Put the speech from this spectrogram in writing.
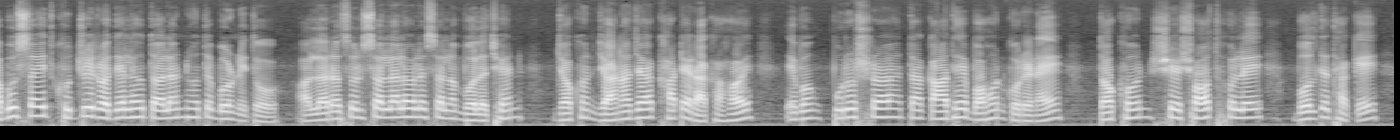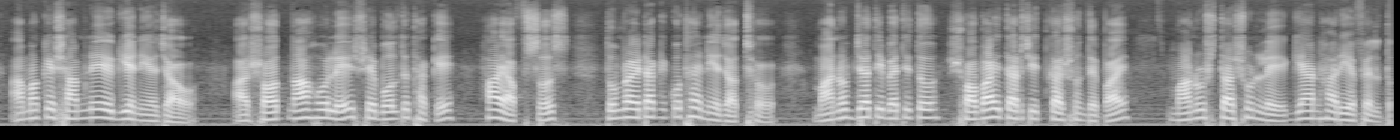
আবু সাঈদ খুদ্রি রদিয়াল্লাহ তাল্লাহ্ন হতে বর্ণিত, আল্লাহ রসুল সাল্লাহ সাল্লাম বলেছেন, যখন জানাজা খাটে রাখা হয় এবং পুরুষরা তা কাঁধে বহন করে নেয়, তখন সে সৎ হলে বলতে থাকে, আমাকে সামনে এগিয়ে নিয়ে যাও। আর সৎ না হলে সে বলতে থাকে, হায় আফসোস, তোমরা এটাকে কোথায় নিয়ে যাচ্ছ? মানবজাতি ব্যতীত সবাই তার চিৎকার শুনতে পায়, মানুষ তা শুনলে জ্ঞান হারিয়ে ফেলত।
